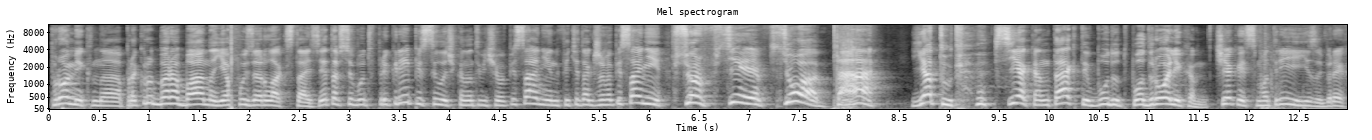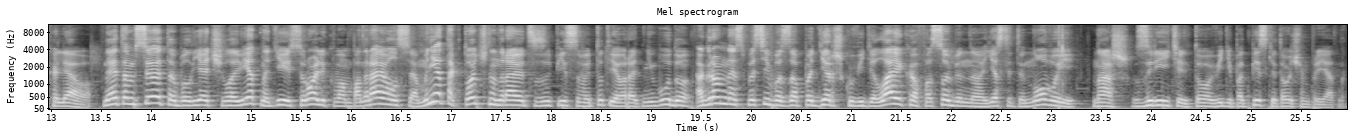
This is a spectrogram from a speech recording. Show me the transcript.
промик на прокрут барабана, я фузи орла, кстати. Это все будет в прикрепе, ссылочка на Twitch в описании, инфити также в описании. Все, все, все, да! Я тут. Все контакты будут под роликом. Чекай, смотри и забирай халяву. На этом все. Это был я, Человек. Надеюсь, ролик вам понравился. Мне так точно нравится записывать. Тут я врать не буду. Огромное спасибо за поддержку в виде лайков. Особенно, если ты новый наш зритель, то в виде подписки это очень приятно.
